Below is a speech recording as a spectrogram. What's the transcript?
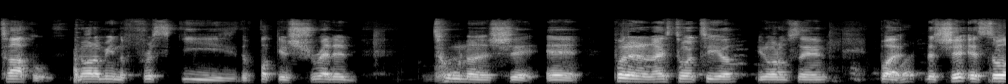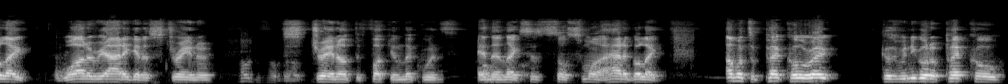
tacos. You know what I mean? The friskies, the fucking shredded tuna and shit, and put it in a nice tortilla. You know what I'm saying? But the shit is so like watery. I had to get a strainer, strain out the fucking liquids, and then like it's so small, I had to go like I went to Petco, right? Because when you go to Petco,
